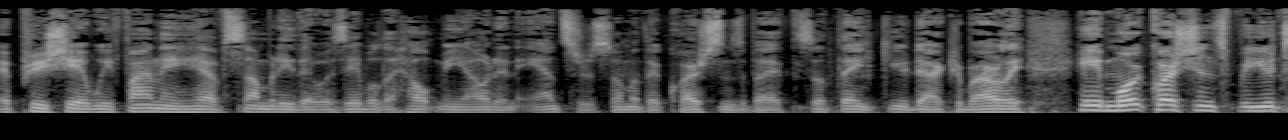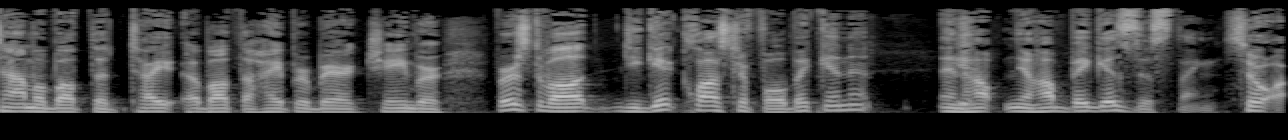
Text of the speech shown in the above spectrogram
I appreciate we finally have somebody that was able to help me out and answer some of the questions about. So thank you, Dr. Bauerle. Hey, more questions for you, Tom, about the ty- about the hyperbaric chamber. First of all, do you get claustrophobic in it? And how you know how big is this thing? So uh,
